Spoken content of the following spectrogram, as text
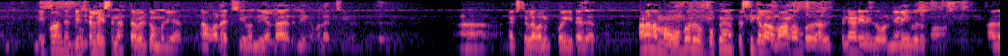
வந்து கண்டிப்பா அந்த டிஜிட்டலைசேஷனை தவிர்க்க முடியாது. ஏன்னா வளர்ச்சி வந்து எல்லா இதுலயும் வளர்ச்சி வந்து நெக்ஸ்ட் லெவலுக்கு போய்கிட்டே தான் இருக்கும் ஆனா நம்ம ஒவ்வொரு புக்கையும் பிசிக்கலா வாங்கும்போது அதுக்கு பின்னாடி இருக்க ஒரு நினைவு இருக்கும். அத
